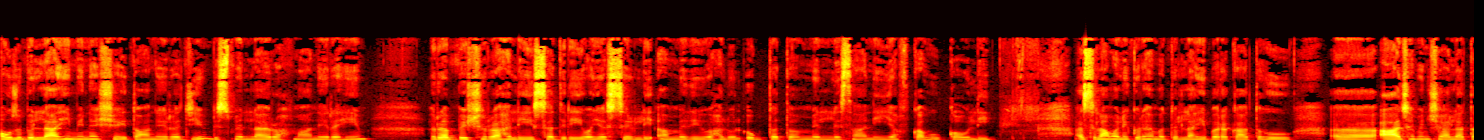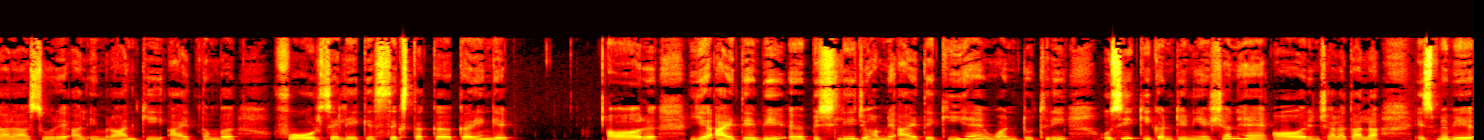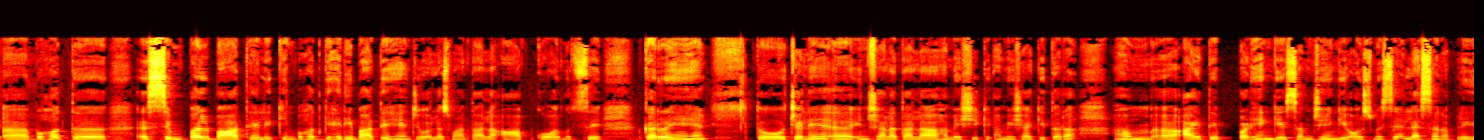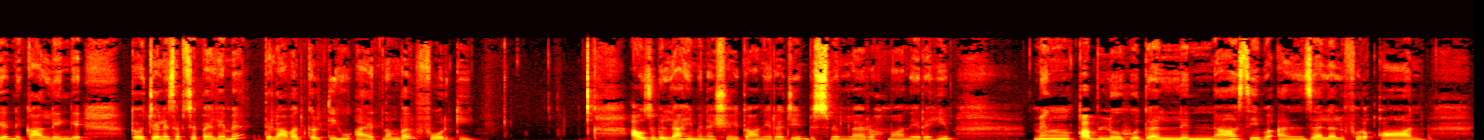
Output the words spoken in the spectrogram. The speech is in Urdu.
اعوذ باللہ من الشیطان الرجیم، بسم اللہ الرحمن الرحیم۔ رب اشرح لی صدری ویسر لی امری واحلل عقدۃ من لسانی یفقهوا قولی۔ السلام علیکم رحمۃ اللہ وبرکاتہ۔ آج ہم ان شاء اللہ تعالیٰ سورہ العمران کی آیت نمبر فور سے لے کے سکس تک کریں گے۔ اور یہ آیتیں بھی پچھلی جو ہم نے آیتیں کی ہیں ون ٹو تھری اسی کی کنٹینیوشن ہے اور ان شاء اللہ تعالیٰ اس میں بھی بہت سمپل بات ہے لیکن بہت گہری باتیں ہیں جو اللہ سبحانہ تعالیٰ آپ کو اور مجھ سے کر رہے ہیں۔ تو چلیں ان شاء اللہ تعالیٰ ہمیشہ ہمیشہ کی طرح ہم آیتیں پڑھیں گے، سمجھیں گے اور اس میں سے لیسن اپنے لیے نکال لیں گے۔ تو چلیں، سب سے پہلے میں تلاوت کرتی ہوں آیت نمبر فور کی۔ اعوذ باللہ من الشیطان الرجیم، بسم اللہ الرحمن الرحیم. من قبل هدى للناس وانزل الفرقان.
